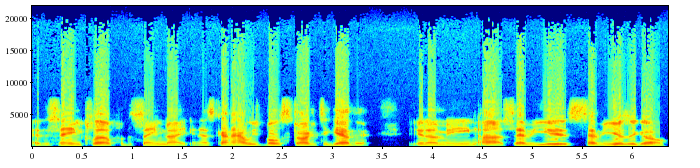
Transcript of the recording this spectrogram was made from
at the same club for the same night. And that's kind of how we both started together you know what I mean, uh, seven years, seven years ago,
